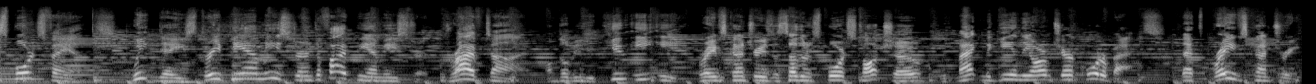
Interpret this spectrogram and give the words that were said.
sports fans. Weekdays, 3 p.m. Eastern to 5 p.m. Eastern. Drive time on on WQEE. Braves Country is a Southern sports talk show with Mac McGee and the Armchair Quarterbacks. That's Braves Country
